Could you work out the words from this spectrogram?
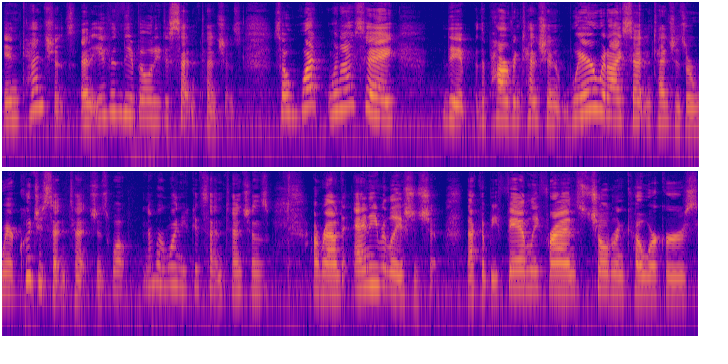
intentions and even the ability to set intentions. So, what, when I say, the the power of intention where would i set intentions or where could you set intentions well number one you could set intentions around any relationship that could be family friends children coworkers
